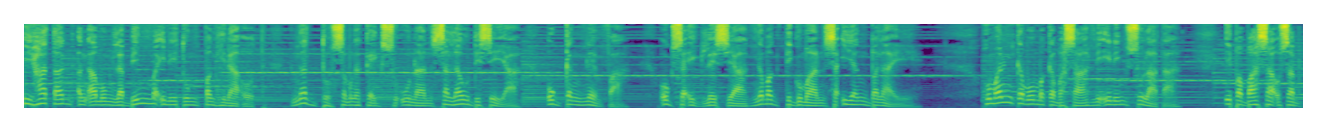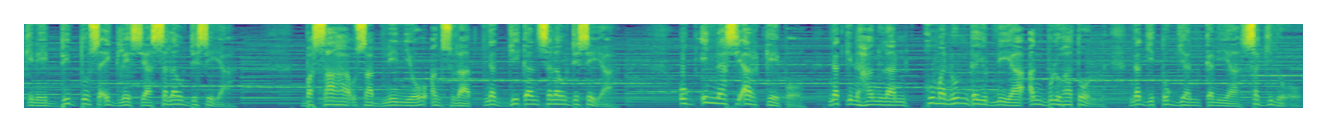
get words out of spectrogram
Ihatag ang among labing mainitong panghinaot ngadto sa mga kaigsuunan sa Laodicea ug kang Nympha ug sa iglesia nga magtiguman sa iyang balay. Human kamo makabasa ni ining sulata, ipabasa usab kini didto sa iglesia sa Laodicea. Basaha usab ninyo ang sulat nga gikan sa Laodicea. Ug ingna si Arkepo nga kinahanglan humanon gayud niya ang buluhaton nga gitugyan kaniya sa Ginoo.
